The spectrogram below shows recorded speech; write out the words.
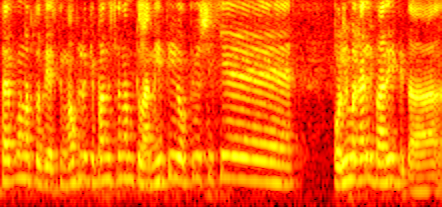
φεύγουν από το διαστημόπλαιο και πάνε σε έναν πλανήτη ο οποίος είχε πολύ μεγάλη βαρύτητα.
